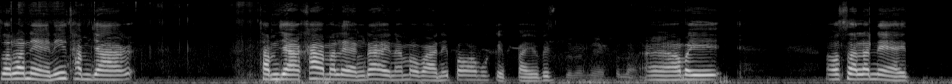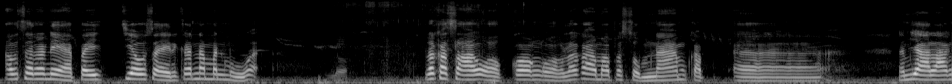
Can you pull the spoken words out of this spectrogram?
สะระแหน่นี่ทำยาทำยาฆ่าแมลงได้นะเมื่อวานนี้ป้าอ้อมก็เก็บไปไป สะระแหน่ฝรั่งเอ่อเอาไปเอาสะระแหน่ เอาสะระแหน่ไปเจียวใส่ก็น้ำมันหมูอะเหรอแล้วก็ซาวออกกรองออกแล้วก็เอามาผสมน้ำกับเอ่อน้ำยาล้าง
